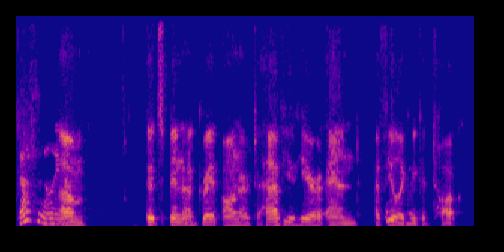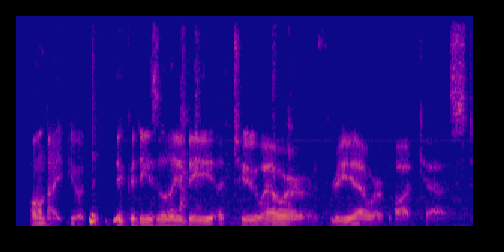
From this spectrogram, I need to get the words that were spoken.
definitely. Um, it's been a great honor to have you here, and I feel Thank like you. we could talk all night. You, it could easily be a two-hour three-hour podcast.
